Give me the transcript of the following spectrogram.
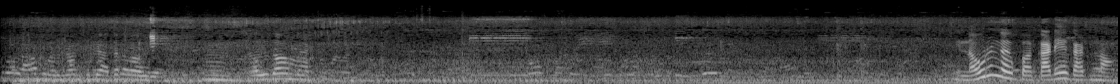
லாபம் வருதான்னு சொல்லி அதில் வாங்குவேன் அதுதான் மேட்ரு நவுருங்கப்பா கடையை காட்டணும்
